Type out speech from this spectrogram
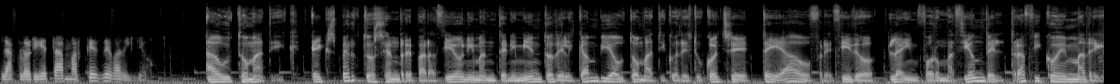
la glorieta Marqués de Vadillo. Automatic, expertos en reparación y mantenimiento del cambio automático de tu coche, te ha ofrecido la información del tráfico en Madrid.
